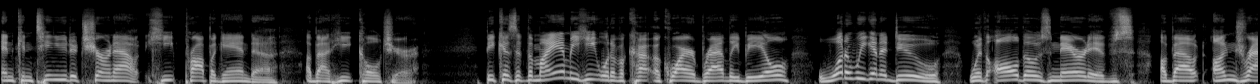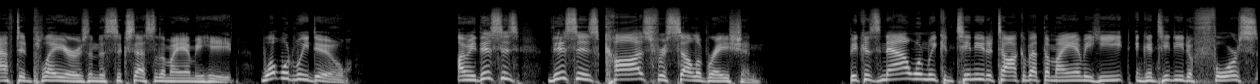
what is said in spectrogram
and continue to churn out Heat propaganda about Heat culture. Because if the Miami Heat would have acquired Bradley Beal, what are we going to do with all those narratives about undrafted players and the success of the Miami Heat? What would we do? I mean, this is this is cause for celebration. Because now when we continue to talk about the Miami Heat and continue to force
